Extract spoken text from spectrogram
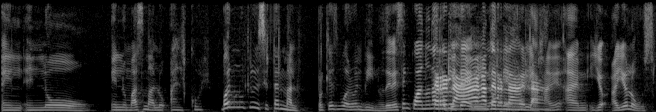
en, en lo en lo más malo, alcohol. Bueno, no quiero decir tan malo, porque es bueno el vino. De vez en cuando una Te copita de relaja, vino, te relaja. relaja. A mí- yo, yo lo uso.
